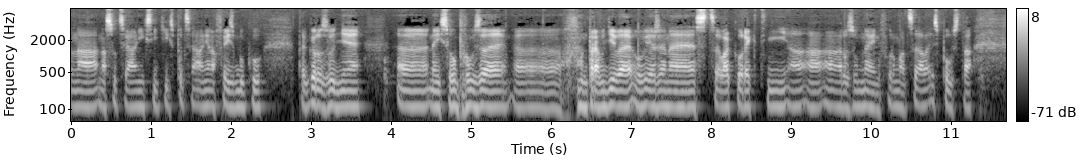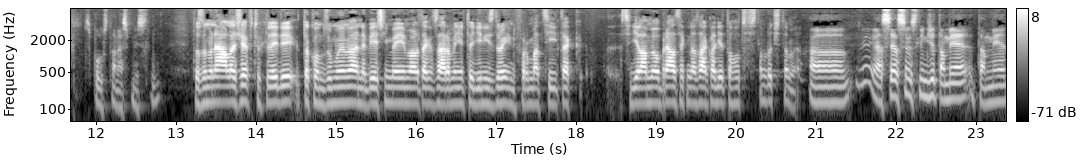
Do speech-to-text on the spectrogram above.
na, na sociálních sítích, speciálně na Facebooku, tak rozhodně eh, nejsou pouze eh, pravdivé, ověřené, zcela korektní a, a, a rozumné informace, ale i spousta, spousta nesmyslů. To znamená ale, že v tu chvíli, kdy to konzumujeme a nevěříme jim, ale tak zároveň je to jediný zdroj informací, tak si děláme obrázek na základě toho, co se tam dočteme. Uh, já si asi myslím, že tam je, tam je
